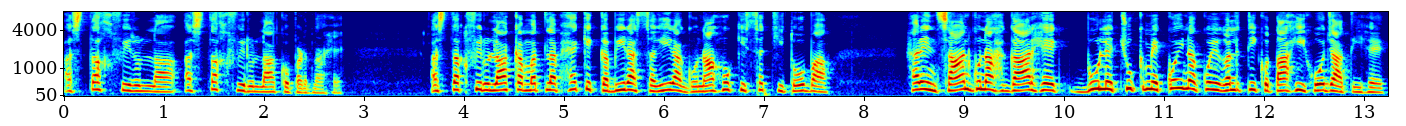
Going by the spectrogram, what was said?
अस्तफ़िरुल्ला अस्तफ़िरुल्ला को पढ़ना है। अस्तगफिरुल्लाह का मतलब है कि कबीरा सगीरा गुनाहों की सच्ची तोबा। हर इंसान गुनाहगार है भूले चुक में कोई ना कोई गलती कोताही हो जाती है।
